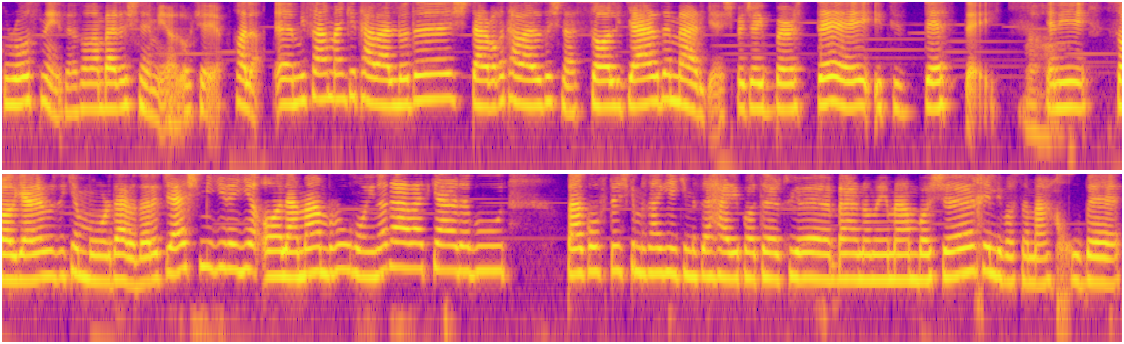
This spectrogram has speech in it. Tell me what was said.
گروس نیست یعنی مثلا بعدش نمیاد. اوکی. حالا می‌فهمن که تولدش در واقع تولدش نه سالگرد مرگش. به جای birthday it is death day. یعنی سالگرد روزی که مرده رو داره جشن می‌گیره یه عالمم روح و اینا دعوت کرده بود. و گفتش که مثلا یکی مثل هری پاتر توی برنامه من باشه خیلی واسه من خوبه.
